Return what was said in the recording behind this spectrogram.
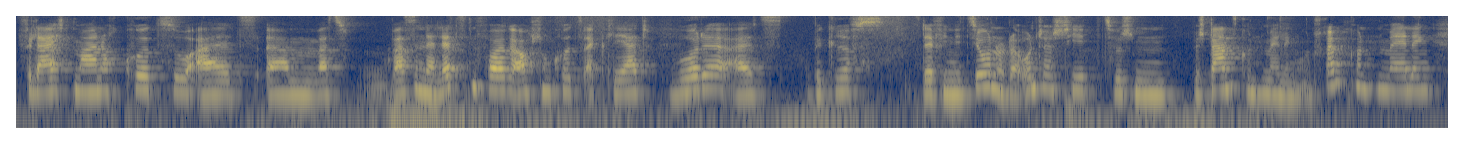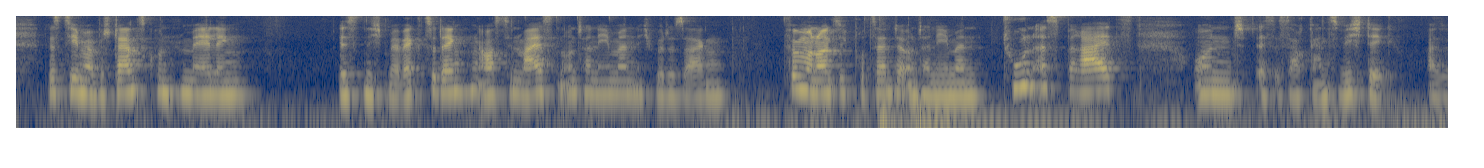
Vielleicht mal noch kurz so als, ähm, was, was in der letzten Folge auch schon kurz erklärt wurde, als Begriffsdefinition oder Unterschied zwischen Bestandskundenmailing und Fremdkundenmailing. Das Thema Bestandskundenmailing ist nicht mehr wegzudenken aus den meisten Unternehmen. Ich würde sagen, 95 Prozent der Unternehmen tun es bereits und es ist auch ganz wichtig. Also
